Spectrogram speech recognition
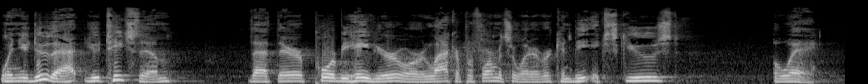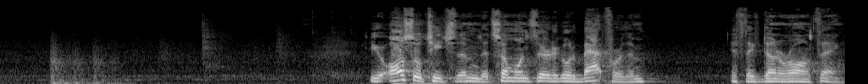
When you do that, you teach them that their poor behavior or lack of performance or whatever can be excused away. You also teach them that someone's there to go to bat for them if they've done a wrong thing.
